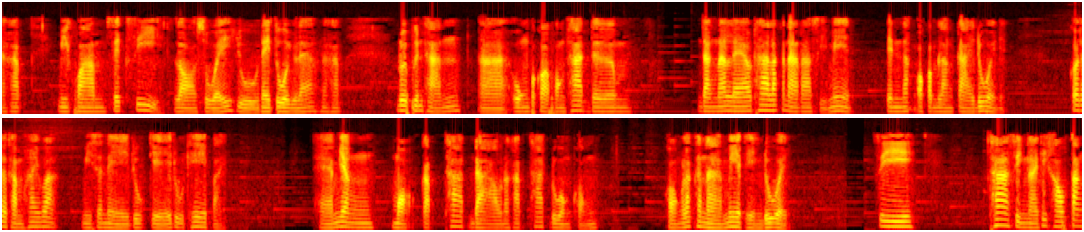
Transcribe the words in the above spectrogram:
นะครับ มีความเซ็กซี่หล่อสวยอยู่ในตัวอยู่แล้วนะครับโดยพื้นฐานอองค์ประกอบของธาตุเดิม ดังนั้นแล้วถ้าลัคนาราศีเมษเป็นนักออกกำลังกายด้วยเนี่ย ก็จะทำให้ว่ามีเสน่ห์ดูเก๋ดูเท่ไป แถมยังเหมาะกับธาตุดาวนะครับธาตุดวงของของลัคนาเมษเองด้วย C ถ้าสิ่งไหนที่เขาตั้ง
